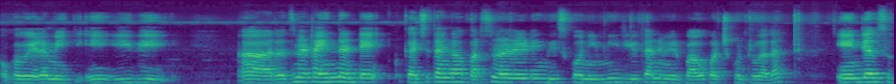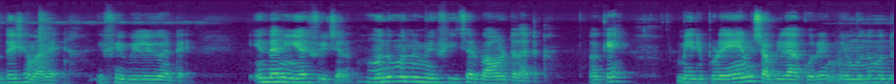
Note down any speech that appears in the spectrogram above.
ఒకవేళ మీకు ఈ- ఇది రెజనెట్ అయిందంటే ఖచ్చితంగా పర్సనల్ రీడింగ్ తీసుకొని మీ జీవితాన్ని మీరు బాగుపరుచుకుంటారు కదా. ఏంజల్స్ ఉద్దేశం అదే ఇఫ్ యూ బిలీవ్ అంటే. ఇన్ ద నియర్ ఫ్యూచర్ ముందు ముందు మీ ఫ్యూచర్ బాగుంటుందట ఓకే మీరు ఇప్పుడు ఏం స్ట్రబుల్ కాకూరి మీ ముందు ముందు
